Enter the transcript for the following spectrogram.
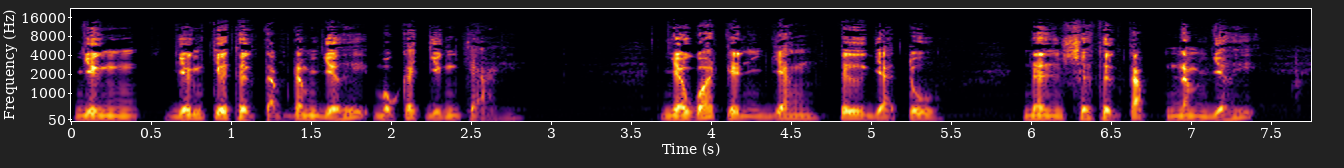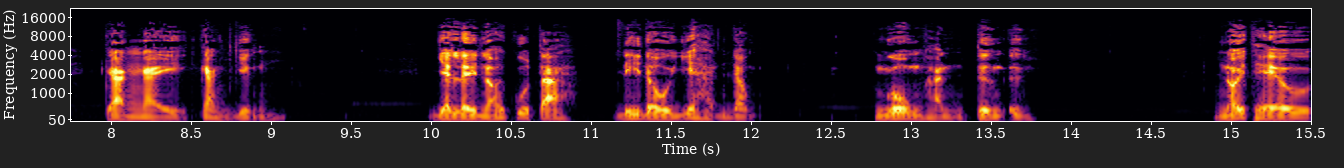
nhưng vẫn chưa thực tập năm giới một cách vững chãi. Nhờ quá trình văn, tư và tu, nên sự thực tập năm giới càng ngày càng vững. Và lời nói của ta đi đôi với hành động, ngôn hành tương ưng. Nói theo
